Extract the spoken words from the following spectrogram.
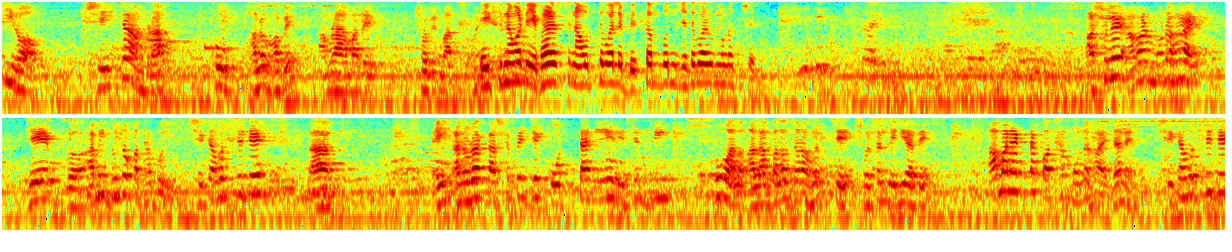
কি রং? সেইটা আমরা খুব ভালোভাবে আমরা আমাদের ছবির মাধ্যমে। এই সিনেমাটা এভারেস্টে না উঠতে পারলে বেসকাম পর্যন্ত যেতে পারবে মনে হচ্ছে? আসলে আমার মনে হয় যে আমি দুটো কথা বলি। সেটা হচ্ছে যে এই অনুরাগ কাশ্যপের যে কোর্টটা নিয়ে রিসেন্টলি খুব আলো- আলাপ আলোচনা হচ্ছে সোশ্যাল মিডিয়াতে আমার একটা কথা মনে হয় জানেন? সেটা হচ্ছে যে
